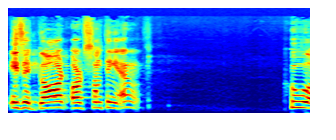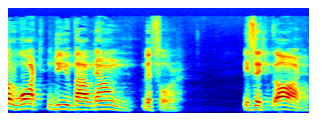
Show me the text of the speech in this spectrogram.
Is it God or something else? Who or what do you bow down before? Is it God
